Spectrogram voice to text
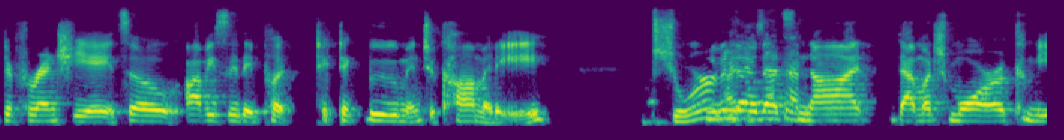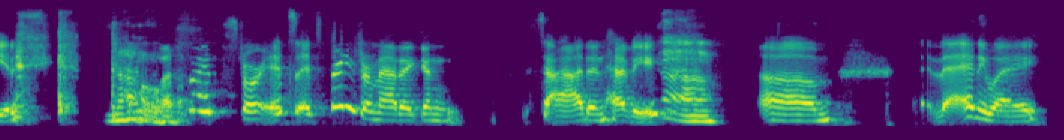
differentiate. So obviously they put Tick Tick Boom into comedy, Sure. even though that's that- not that much more comedic. no. Story. It's it's pretty dramatic and sad and heavy. Yeah. Um, anyway,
